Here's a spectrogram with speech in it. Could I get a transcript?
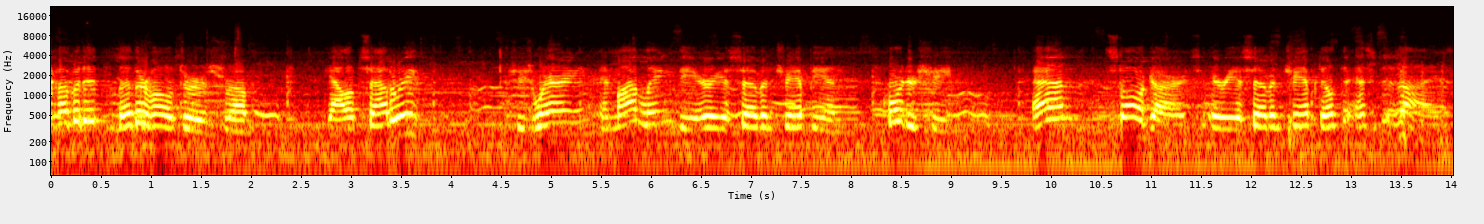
coveted leather halters from Gallop Saddlery. She's wearing and modeling the Area 7 champion quarter sheet and stall guards, Area 7 Champ Delta S design.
